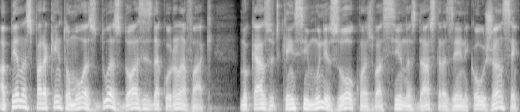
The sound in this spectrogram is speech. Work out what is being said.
apenas para quem tomou as duas doses da Coronavac no caso de quem se imunizou com as vacinas da AstraZeneca ou Janssen,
